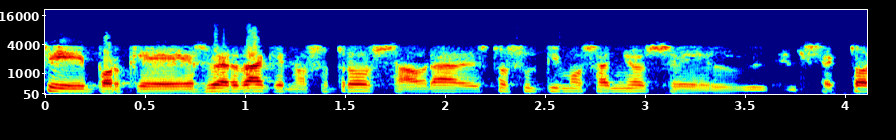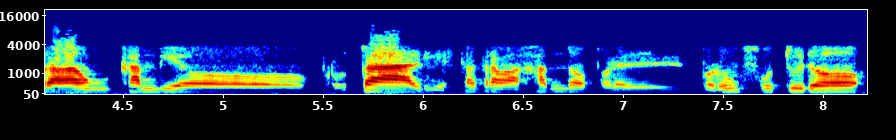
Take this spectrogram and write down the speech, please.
Sí, porque es verdad que nosotros ahora, estos últimos años, el, el sector ha dado un cambio brutal y está trabajando por, el, por un futuro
